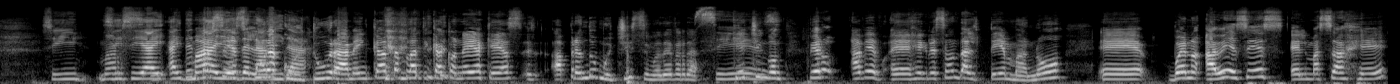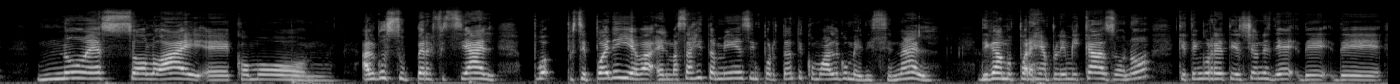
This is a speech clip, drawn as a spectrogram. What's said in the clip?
Sí, sí, Marce- sí, hay, hay detalles es de la pura vida. cultura, me encanta platicar con ella, que es, es- aprendo muchísimo, de verdad. Sí, Qué chingón. Pero, a ver, eh, regresando al tema, ¿no? Eh, bueno, a veces el masaje no es solo hay eh, como mm, algo superficial. Se puede llevar, el masaje también es importante como algo medicinal. Digamos, por ejemplo, en mi caso, ¿no? Que tengo retenciones de, de, de,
